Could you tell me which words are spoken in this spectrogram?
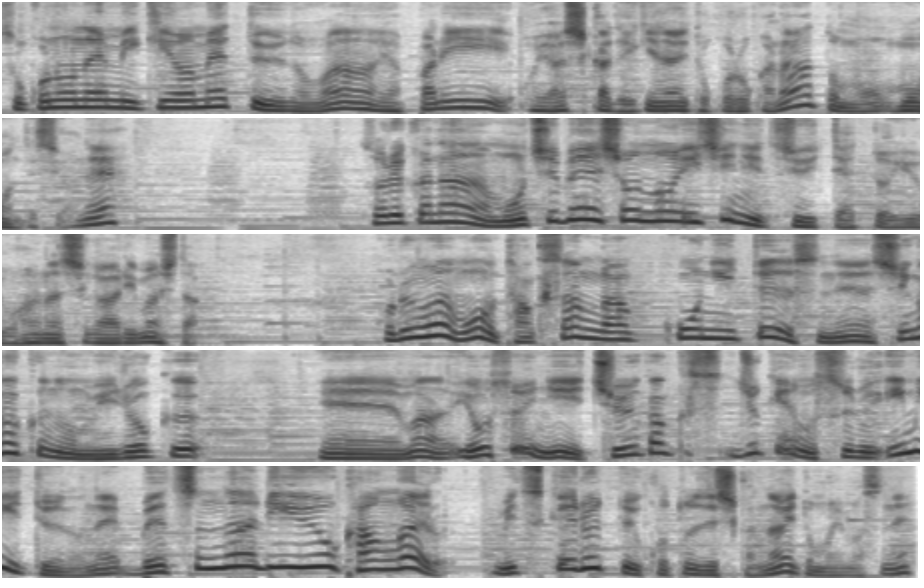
そこのね、見極めというのは、やっぱり親しかできないところかなとも思うんですよね。それから、モチベーションの維持についてというお話がありました。これはもうたくさん学校に行ってですね、私学の魅力、えー、まあ要するに中学受験をする意味というのはね別な理由を考える見つけるということでしかないと思いますね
